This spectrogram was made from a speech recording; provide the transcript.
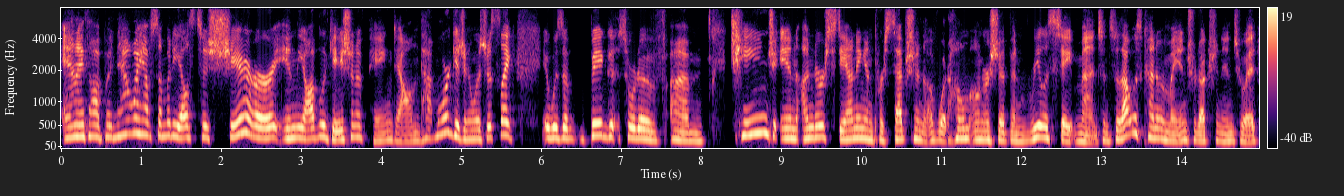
And I thought, but now I have somebody else to share in the obligation of paying down that mortgage. And it was just like, it was a big sort of um, change in understanding and perception of what home ownership and real estate meant. And so that was kind of my introduction into it.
